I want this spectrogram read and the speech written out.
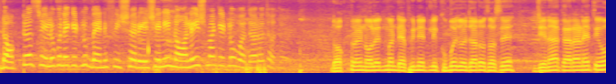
ડૉક્ટર્સ છે, એ લોકોને કેટલું બેનિફિશિયર છે? એની નોલેજમાં કેટલો વધારો થતો ડૉક્ટરની નોલેજમાં ડેફિનેટલી ખૂબ જ વધારો થશે જેના કારણે તેઓ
